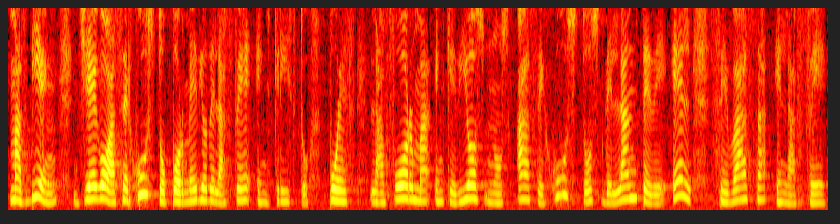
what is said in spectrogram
Más bien, llego a ser justo por medio de la fe en Cristo, pues la forma en que Dios nos hace justos delante de Él se basa en la fe.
